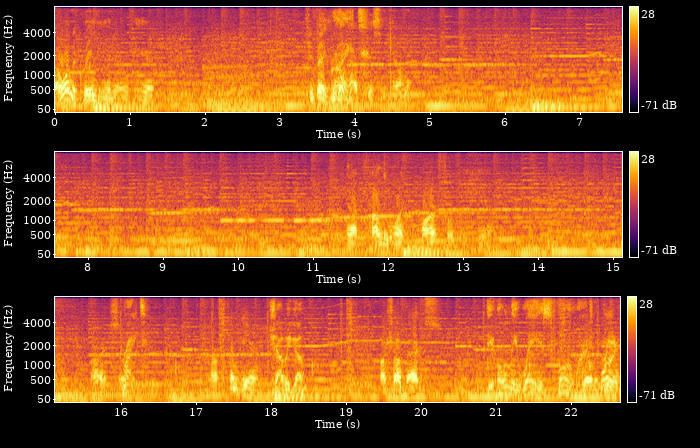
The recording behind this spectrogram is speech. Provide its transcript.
So I want a green unit over here. Too bad you don't have Right. this encounter. And I probably want Marth over here. Alright, so Right. Marth, come here. Shall we go? Watch our backs. The only way is You forward. over here.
